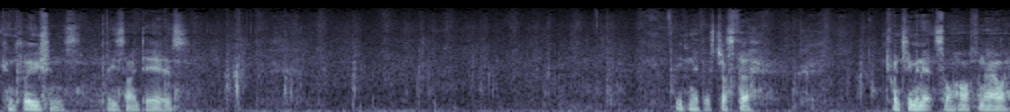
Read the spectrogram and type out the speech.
conclusions, these ideas. Even if it's just for 20 minutes or half an hour,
